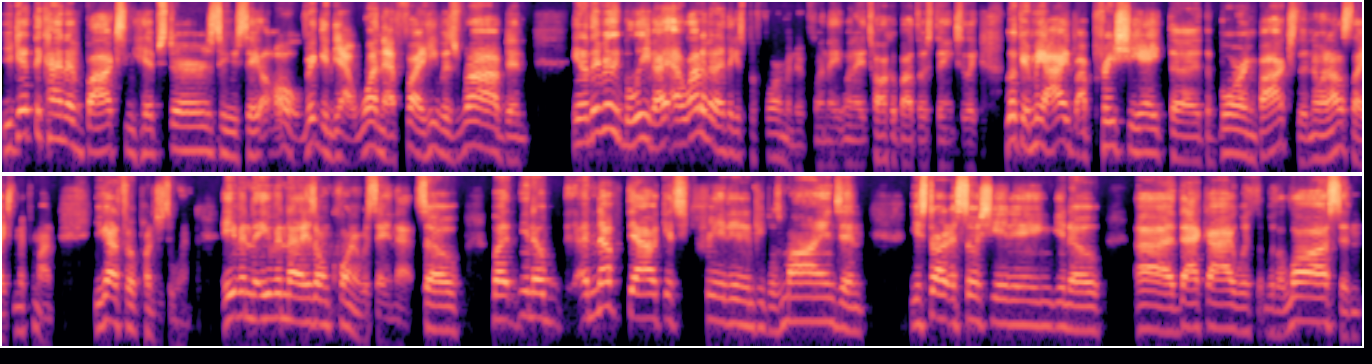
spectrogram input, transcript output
You get the kind of boxing hipsters who say, "Oh, Rigondeaux won that fight. He was robbed," and you know they really believe. I, a lot of it, I think, is performative when they when they talk about those things. like, look at me, I appreciate the the boring box that no one else likes. I mean, come on, you got to throw punches to win. Even even uh, his own corner was saying that. So but you know, enough doubt gets created in people's minds, and you start associating, you know, uh, that guy with with a loss, and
